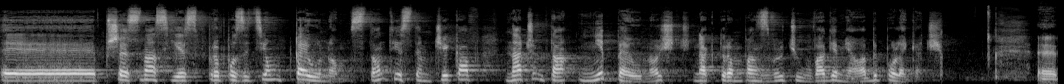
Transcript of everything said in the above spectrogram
e, przez nas jest propozycją pełną. Stąd jestem ciekaw, na czym ta niepełność, na którą Pan zwrócił uwagę, miałaby polegać. E,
